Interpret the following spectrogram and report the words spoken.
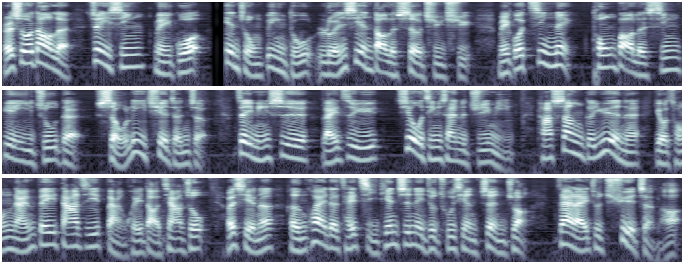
而说到了最新美国变种病毒沦陷到了社区区，美国境内通报了新变异株的首例确诊者。这一名是来自于旧金山的居民，他上个月呢有从南非搭机返回到加州，而且呢很快的才几天之内就出现症状，再来就确诊了。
